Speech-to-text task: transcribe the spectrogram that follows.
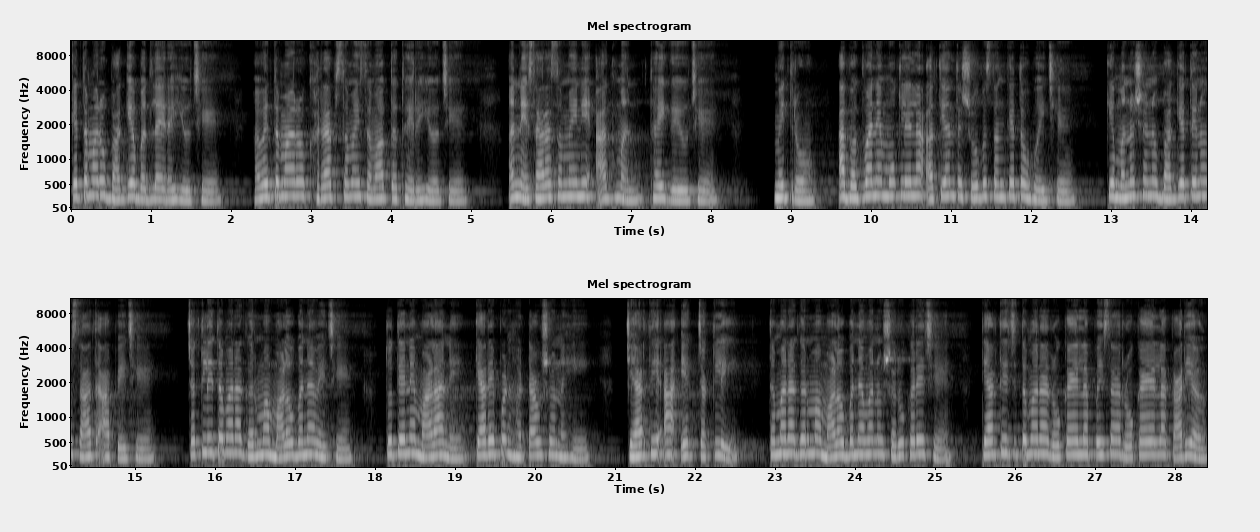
કે તમારું ભાગ્ય બદલાઈ રહ્યું છે. હવે તમારો ખરાબ સમય સમાપ્ત થઈ રહ્યો છે અને સારા સમયની આગમન થઈ ગયું છે. મિત્રો, આ ભગવાને મોકલેલા અત્યંત શુભ સંકેતો હોય છે કે મનુષ્યનું ભાગ્ય તેનો સાથ આપે છે. ચકલી તમારા ઘરમાં માળો બનાવે છે તો તેને માળાને ક્યારે પણ હટાવશો નહીં. જ્યારથી આ એક ચકલી તમારા ઘરમાં માળો બનાવવાનું શરૂ કરે છે, ત્યારથી જ તમારા રોકાયેલા પૈસા, રોકાયેલા કાર્ય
